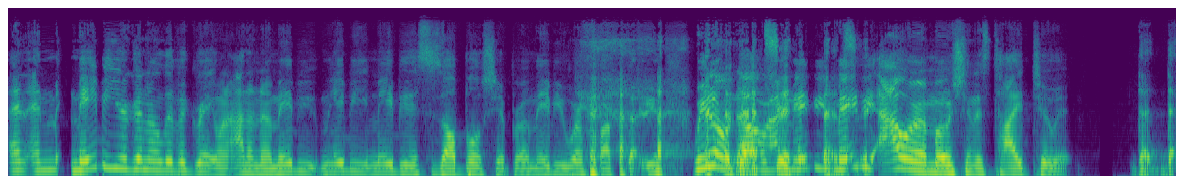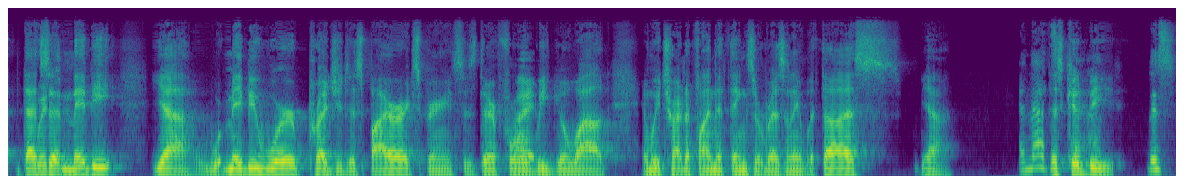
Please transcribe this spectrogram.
And and maybe you're gonna live a great one. I don't know. Maybe maybe maybe this is all bullshit, bro. Maybe we're fucked up. We don't know, right? it. Maybe That's maybe our emotion is tied to it. That, that that's Which- it. Maybe yeah. Maybe we're prejudiced by our experiences. Therefore, Right. we go out and we try to find the things that resonate with us. Yeah, And that's this could be this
